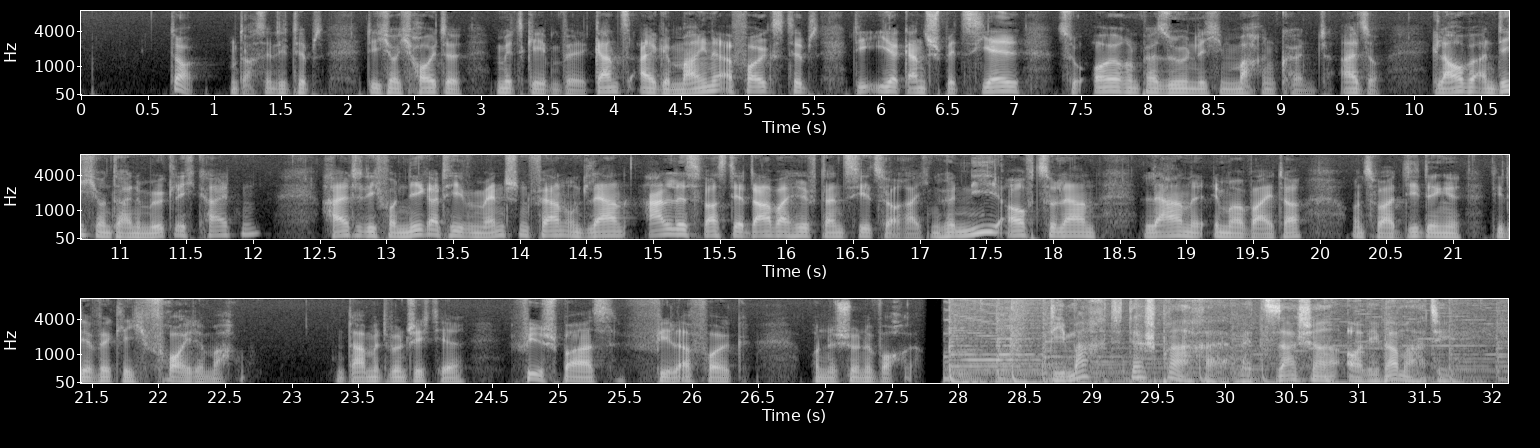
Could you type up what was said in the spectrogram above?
So, und das sind die Tipps, die ich euch heute mitgeben will. Ganz allgemeine Erfolgstipps, die ihr ganz speziell zu euren persönlichen machen könnt. Also, glaube an dich und deine Möglichkeiten, halte dich von negativen Menschen fern und lerne alles, was dir dabei hilft, dein Ziel zu erreichen. Hör nie auf zu lernen, lerne immer weiter, und zwar die Dinge, die dir wirklich Freude machen. Und damit wünsche ich dir viel Spaß, viel Erfolg und eine schöne Woche. Die Macht der Sprache mit Sascha Oliver Martin.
